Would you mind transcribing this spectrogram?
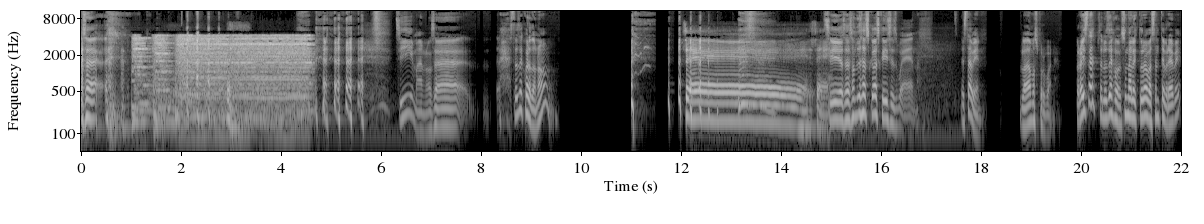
O sea... sí, mano, o sea... ¿Estás de acuerdo, no? Sí, sí. O sea, son de esas cosas que dices, bueno, está bien, lo damos por buena. Pero ahí está, se los dejo. Es una lectura bastante breve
